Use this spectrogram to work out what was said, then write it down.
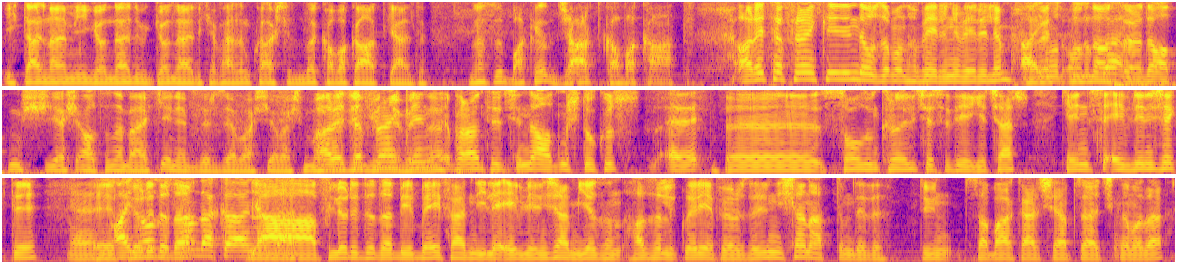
İhtarnameyi gönderdim gönderdik efendim karşılığında kabak ağıt geldi. Nasıl bakın cart kabak ağıt. Aretha Franklin'in de o zaman haberini verelim. Ay, Evet ondan sonra da 60 yaş altına belki inebiliriz yavaş yavaş. Aretha Franklin gündeminde. parantez içinde 69. Evet. Ee, Soul'un kraliçesi diye geçer. Kendisi evlenecekti. Evet. Ee, son dakika ya? Florida'da bir beyefendiyle evleneceğim yazın hazırlıkları yapıyoruz dedi. Nişan attım dedi. Dün sabaha karşı yaptığı açıklamada.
